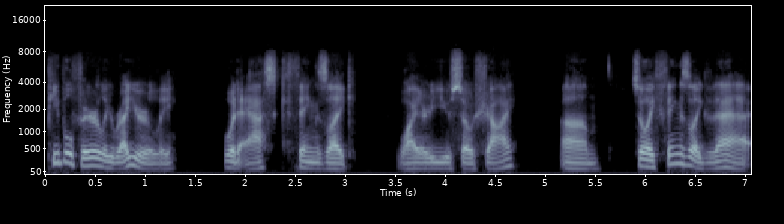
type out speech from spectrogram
people fairly regularly would ask things like, Why are you so shy? Um, so, like, things like that,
